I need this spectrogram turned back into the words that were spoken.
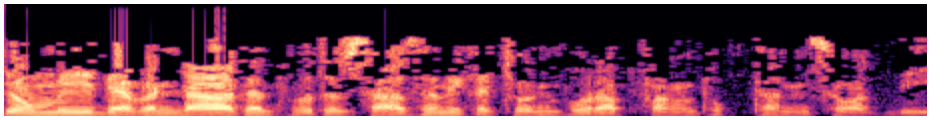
จงมีแด่บรรดาท่านพุทธศาสนิกชนผู้รับฟังทุกท่านสวัสดี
